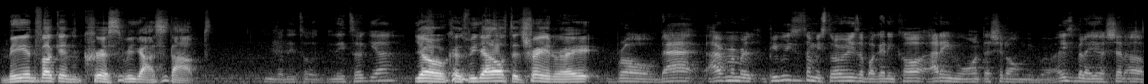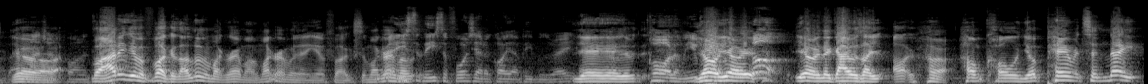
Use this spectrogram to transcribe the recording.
Me and fucking Chris, we got stopped. But they told, they took ya, Yo, cause we got off the train, right? Bro. That I remember. People used to tell me stories about getting caught. I didn't even want that shit on me, bro. I used to be like, "Yo, shut up." I'm not trying to fall Yo, well, I didn't give a fuck cause I live with my grandma. My grandma didn't give a fuck. So my they, grandma, used to, they used to force you to call out people's right. yeah, yeah, yeah. Call them. Yo, be yo, yo, yo, and the guy was like, uh, huh, "I'm calling your parent tonight."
